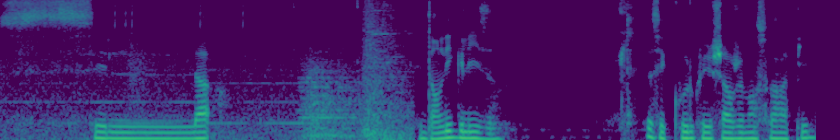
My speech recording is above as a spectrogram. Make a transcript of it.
C'est là. Dans l'église. Ça c'est cool que les chargements soient rapides.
